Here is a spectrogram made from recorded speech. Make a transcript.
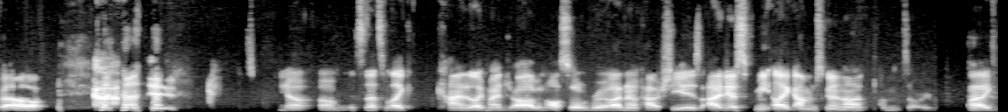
pal. Dude. you know, um, it's that's like kind of like my job, and also, bro, I know how she is. I just me like I'm just gonna not. I'm sorry. Like,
